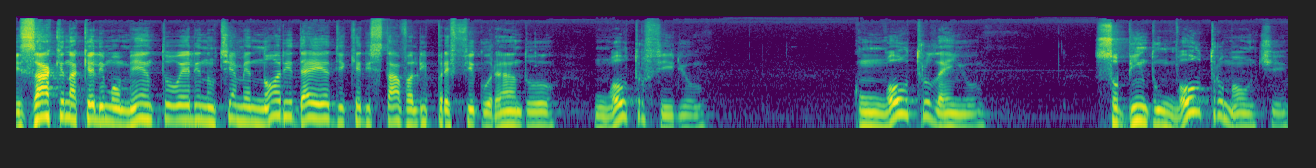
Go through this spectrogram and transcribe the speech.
Isaac, naquele momento, ele não tinha a menor ideia de que ele estava ali prefigurando um outro filho, com um outro lenho, subindo um outro monte,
